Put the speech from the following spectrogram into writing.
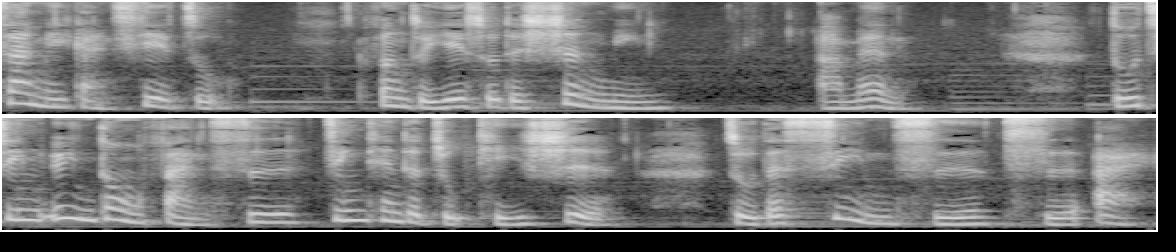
赞美感谢主，奉主耶稣的圣名，阿门。读经运动反思，今天的主题是主的信实慈爱。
